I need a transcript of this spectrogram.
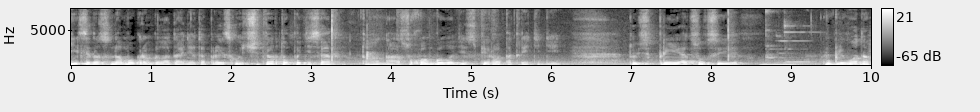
Если на, на мокром голодании это происходит с 4 по 10, то на сухом голоде с 1 по 3 день. То есть при отсутствии углеводов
